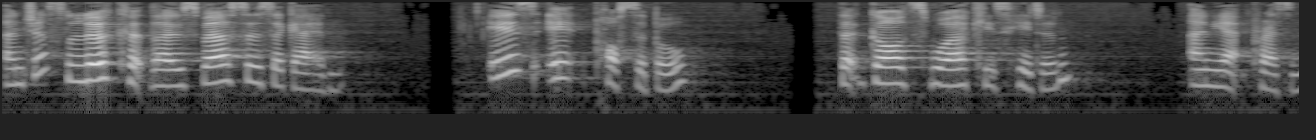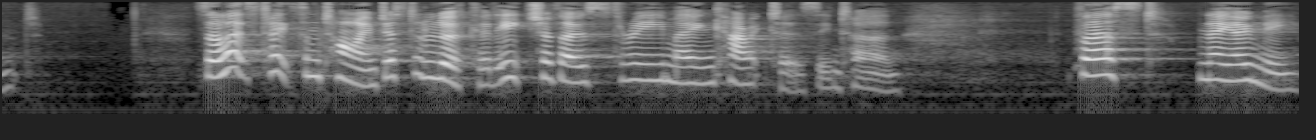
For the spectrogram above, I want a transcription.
and just look at those verses again. Is it possible that God's work is hidden and yet present? So let's take some time just to look at each of those three main characters in turn. First, Naomi.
